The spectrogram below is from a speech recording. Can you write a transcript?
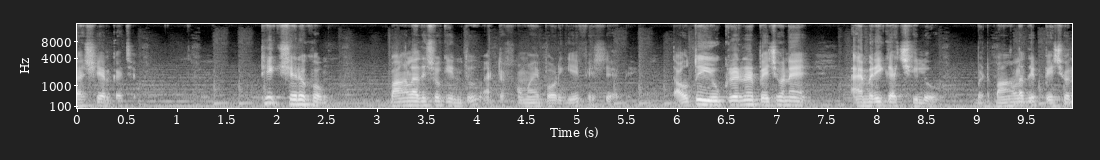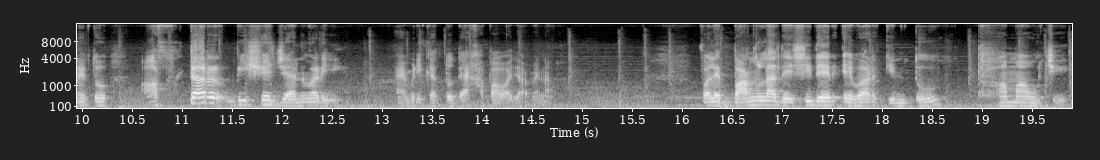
রাশিয়ার কাছে, ঠিক সেরকম বাংলাদেশও কিন্তু একটা সময় পর গিয়ে ফেসে যাবে। তাও তো ইউক্রেনের পেছনে আমেরিকা ছিল বাট বাংলাদেশ পেছনে তো আফটার বিশে জানুয়ারি আমেরিকার তো দেখা পাওয়া যাবে না। ফলে বাংলাদেশিদের এবার কিন্তু থামা উচিত।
